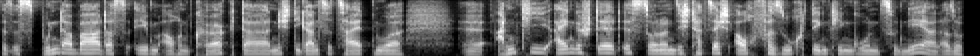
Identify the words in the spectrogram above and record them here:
es ist wunderbar, dass eben auch ein Kirk da nicht die ganze Zeit nur äh, anti eingestellt ist, sondern sich tatsächlich auch versucht, den Klingonen zu nähern. Also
